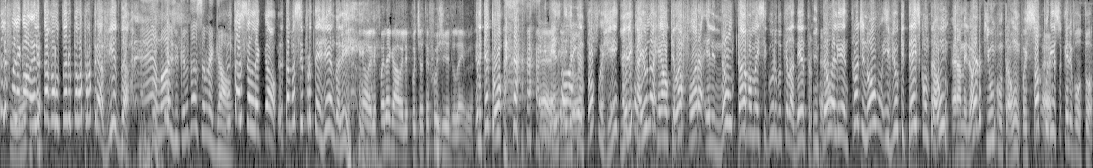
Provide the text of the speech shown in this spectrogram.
Ele foi legal, ele tava lutando pela própria vida. é, lógico, ele tá sendo legal. Ele tava sendo legal, ele tava se protegendo ali. Não, ele foi legal, ele podia ter fugido, lembra? Ele tentou. É, Ele, tentou, ele hein? tentou fugir e ele caiu na real que lá fora ele não tava mais seguro do que lá dentro. Então ele entrou de novo e viu que 3 contra 1 era melhor do que 1 contra 1. Foi só por É. isso que ele voltou.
